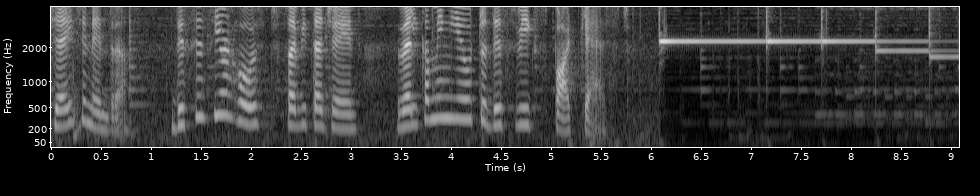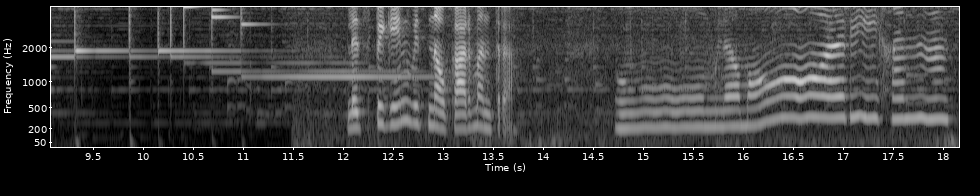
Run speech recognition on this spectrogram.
Jai Jinendra. This is your host Savita Jain, welcoming you to this week's podcast. Let's begin with Navkar Mantra. Namo Arihantanam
